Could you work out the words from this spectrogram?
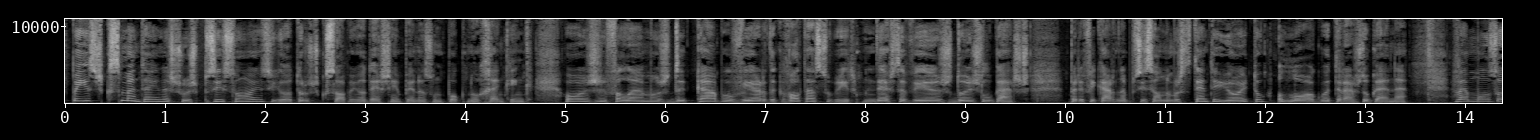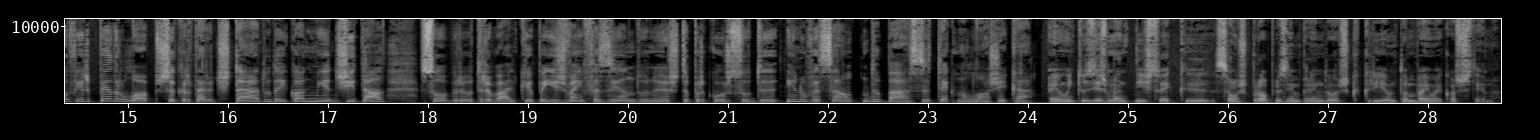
países que se mantêm nas suas posições e outros que sobem ou descem apenas um pouco no ranking. Hoje falamos de Cabo Verde, que volta a subir, desta vez dois lugares, para ficar na posição número 78, logo atrás do Ghana. Vamos ouvir Pedro Lopes, secretário de Estado da Economia Digital, sobre o trabalho que o país vem fazendo neste percurso de inovação de base tecnológica. O entusiasmante disto é que são os próprios empreendedores que criam também o ecossistema.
